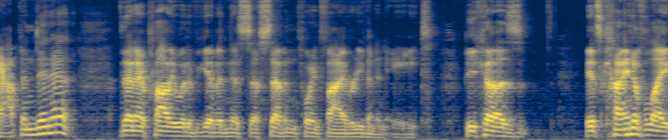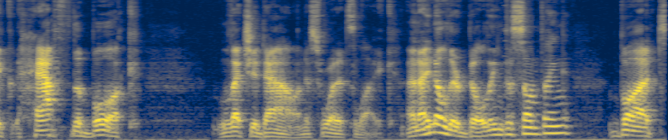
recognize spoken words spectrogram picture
happened in it, then I probably would have given this a 7.5 or even an 8. Because it's kind of like half the book let you down, is what it's like. And I know they're building to something, but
